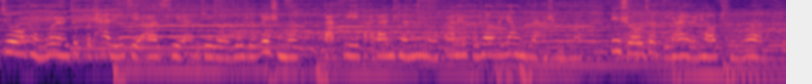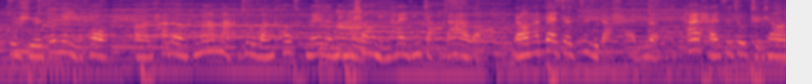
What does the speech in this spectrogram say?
就很多人就不太理解二次元这个，就是为什么把自己打扮成那种花里胡哨的样子啊什么的。那时候就底下有一条评论，就是多年以后，嗯，他的妈妈就玩 cosplay 的那个少女，她已经长大了，然后她带着自己的孩子，她的孩子就指上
